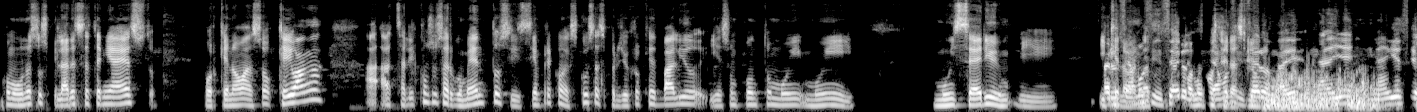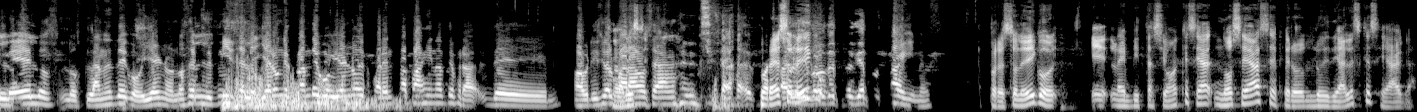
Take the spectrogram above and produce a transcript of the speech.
como uno de sus pilares usted tenía esto, ¿por qué no avanzó? Que iban a, a, salir con sus argumentos y siempre con excusas, pero yo creo que es válido y es un punto muy, muy, muy serio y, pero seamos sinceros, seamos sinceros, nadie, nadie, nadie, se lee los, los, planes de gobierno, no se, ni se leyeron el plan de gobierno de 40 páginas de, de Fabricio Alvarado, o sea, por eso le digo, páginas. Por eso le digo, eh, la invitación a que sea, no se hace, pero lo ideal es que se haga.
